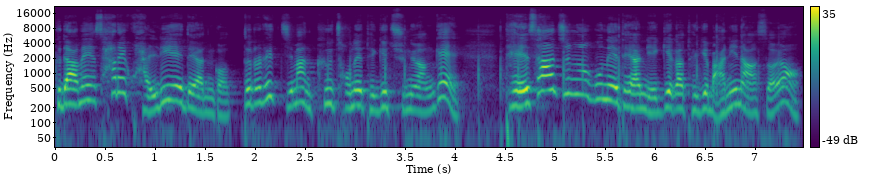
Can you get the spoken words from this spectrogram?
그 다음에 사례 관리에 대한 것들을 했지만 그 전에 되게 중요한 게 대사증후군에 대한 얘기가 되게 많이 나왔어요.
